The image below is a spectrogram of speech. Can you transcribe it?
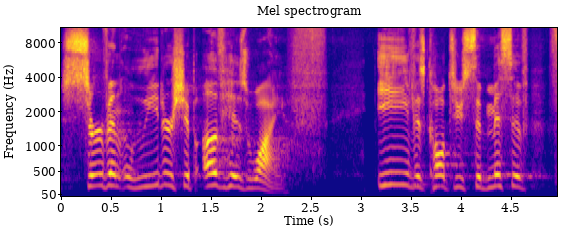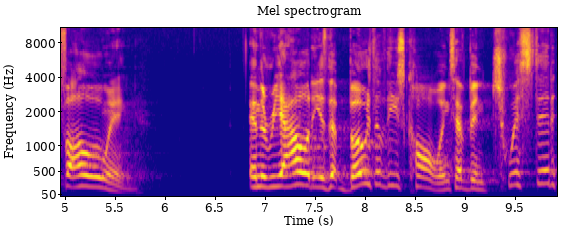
servant leadership of his wife. Eve is called to submissive following. And the reality is that both of these callings have been twisted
